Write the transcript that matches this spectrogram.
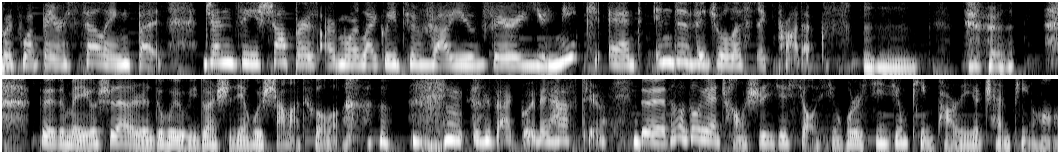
with what they are selling, but Gen Z shoppers are more likely to value very unique and individualistic products. 对，就每一个世代的人都会有一段时间会杀马特嘛。 exactly, they have to. 对他们更愿意尝试一些小型或者新兴品牌的一些产品哈。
